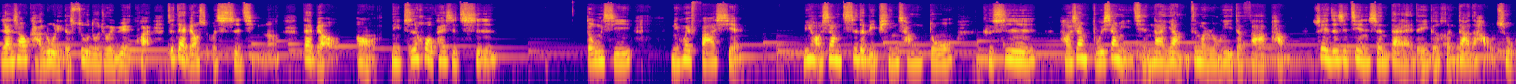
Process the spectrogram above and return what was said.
燃烧卡路里的速度就会越快。这代表什么事情呢？代表哦，你之后开始吃东西，你会发现你好像吃的比平常多，可是好像不像以前那样这么容易的发胖。所以这是健身带来的一个很大的好处，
